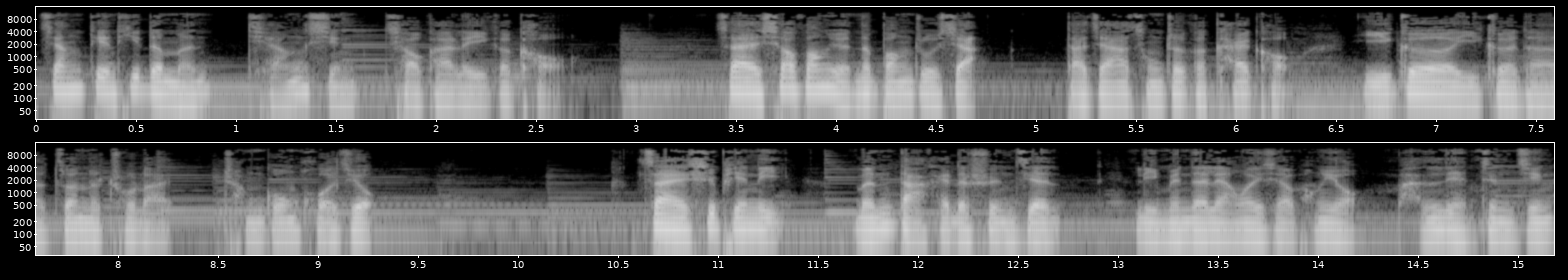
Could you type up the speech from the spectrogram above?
将电梯的门强行撬开了一个口。在消防员的帮助下，大家从这个开口一个一个的钻了出来，成功获救。在视频里，门打开的瞬间，里面的两位小朋友满脸震惊，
